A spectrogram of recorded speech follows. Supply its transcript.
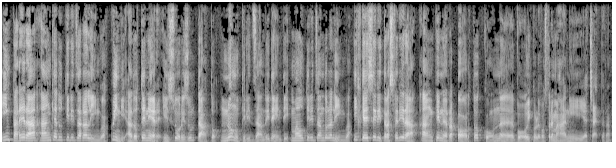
imparerà anche ad utilizzare la lingua, quindi ad ottenere il suo risultato non utilizzando i denti, ma utilizzando la lingua, il che si ritrasferirà anche nel rapporto con eh, voi, con le vostre mani, eccetera.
